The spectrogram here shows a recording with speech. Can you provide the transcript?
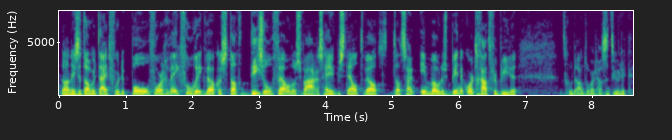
Dan is het alweer tijd voor de poll. Vorige week vroeg ik welke stad dieselvuilniswagens heeft besteld, terwijl dat zijn inwoners binnenkort gaat verbieden. Het goede antwoord was natuurlijk...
